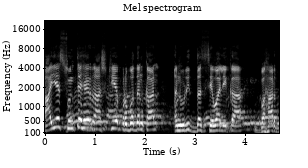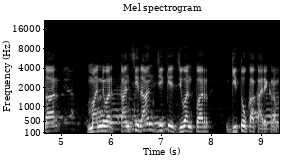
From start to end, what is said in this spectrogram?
आइए सुनते हैं राष्ट्रीय प्रबोधन प्रबोधनकार अनुरुद्ध सेवाली का बहारदार मान्यवर कांसीराम जी के जीवन पर गीतों का कार्यक्रम।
